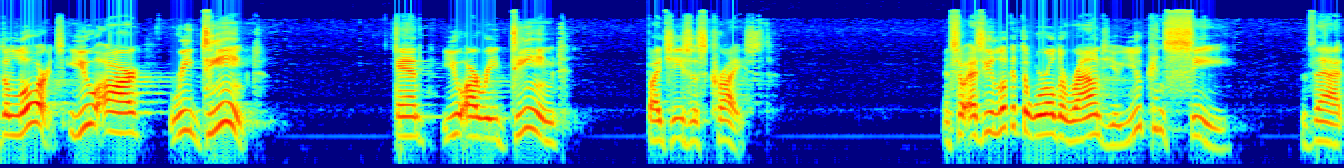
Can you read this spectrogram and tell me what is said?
the Lord's. You are redeemed. And you are redeemed by Jesus Christ. And so, as you look at the world around you, you can see that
